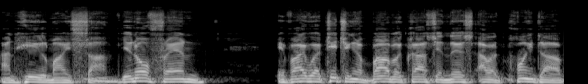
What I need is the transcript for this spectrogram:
and heal my son. You know, friend, if I were teaching a Bible class in this, I would point out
